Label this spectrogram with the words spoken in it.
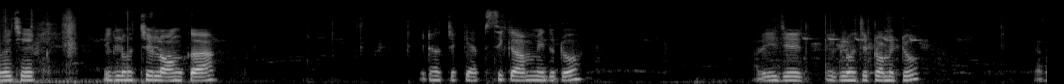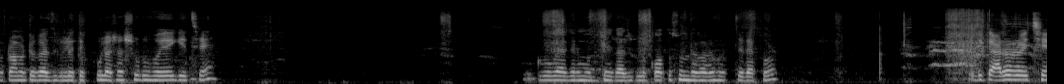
রয়েছে, এগুলো হচ্ছে লঙ্কা, এটা হচ্ছে ক্যাপসিকাম এই দুটো, আর এই যে এগুলো হচ্ছে টমেটো। দেখো, টমেটো গাছগুলোতে ফুল আসা শুরু হয়ে গেছে। গ্রো ব্যাগের মধ্যে গাছগুলো কত সুন্দরভাবে হচ্ছে দেখো। এদিকে আরও রয়েছে।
